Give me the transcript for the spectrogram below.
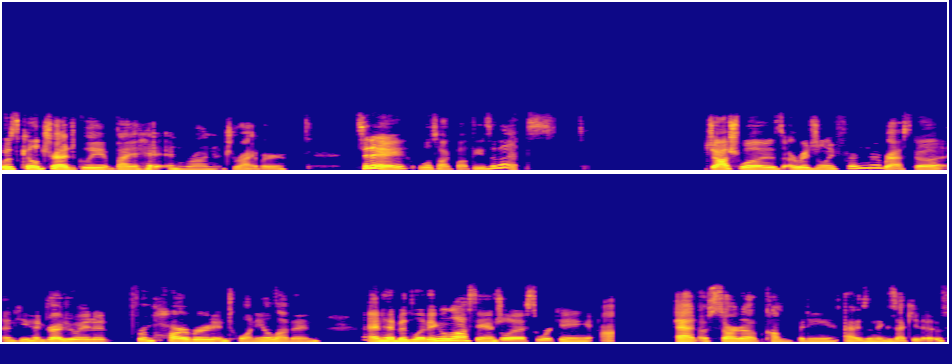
was killed tragically by a hit and run driver. Today, we'll talk about these events. Josh was originally from Nebraska and he had graduated from Harvard in 2011 and had been living in Los Angeles working at a startup company as an executive.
